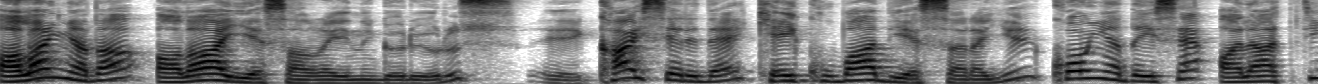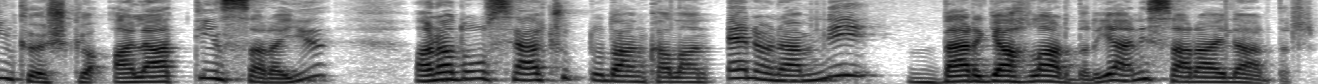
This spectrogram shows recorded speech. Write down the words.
Alanya'da Alahiye Sarayı'nı görüyoruz. E, Kayseri'de Keykubadiye Sarayı, Konya'da ise Alaaddin Köşkü, Alaaddin Sarayı Anadolu Selçuklu'dan kalan en önemli bergahlardır yani saraylardır.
